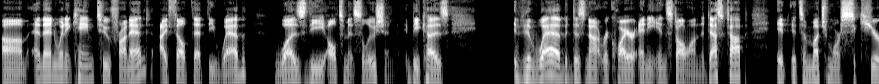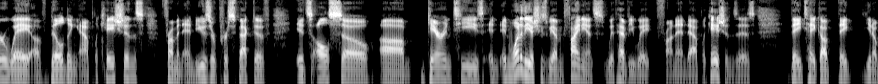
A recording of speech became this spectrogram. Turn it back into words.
Um, and then when it came to front end, I felt that the web was the ultimate solution because the web does not require any install on the desktop. It, it's a much more secure way of building applications from an end user perspective. It's also um, guarantees. And, and one of the issues we have in finance with heavyweight front end applications is they take up they you know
